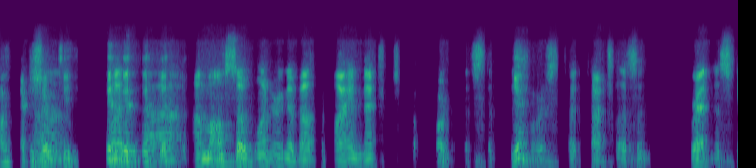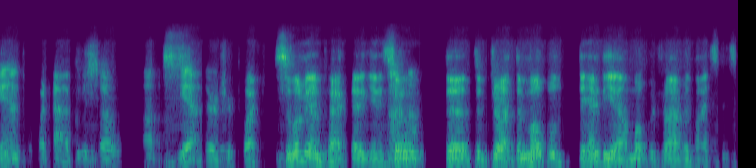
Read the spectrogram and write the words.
I'll, I can show it to you. But uh, I'm also wondering about the biometrics part of this, thing, Yeah. as far as touchless and retina scans or what have you. So uh, yeah, there's your question. so let me unpack that again. So Uh-huh. the the dri- the mobile the MDL mobile driver license.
